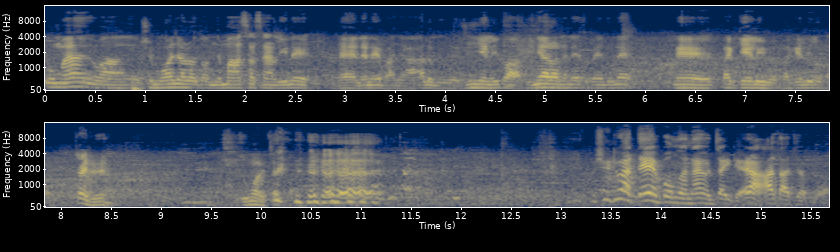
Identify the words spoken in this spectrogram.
ပုံမှန်ဟိုဟာရှင်မွားကြတော့တော့မြန်မာဆက်ဆန်လေးနဲ့အဲနည်းနည်းပါညာအဲ့လိုမျိုးရင်းရင်လေးတော့ဒီနေ့ကတော့နည်းနည်းစပယ်လုံးနဲ့နည်းဘက်ကဲလေးပဲဘက်ကဲလေးလို့ပါကြိုက်တယ် ဇုံးမလေးကြိုက်ပါမရှိတို့ကတဲ့ပုံစံတိုင်းကိုကြိုက်တယ်အဲ့ဒါအားသာချက်ပေါ့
